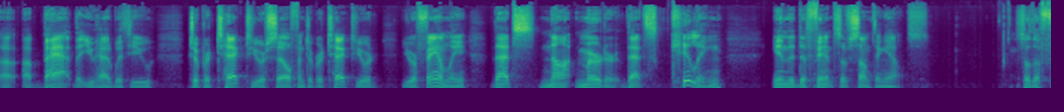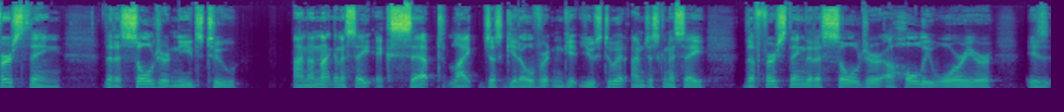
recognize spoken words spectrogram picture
a, a bat that you had with you to protect yourself and to protect your your family, that's not murder. That's killing in the defense of something else. So the first thing that a soldier needs to, and I'm not going to say accept, like just get over it and get used to it. I'm just going to say the first thing that a soldier, a holy warrior, is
